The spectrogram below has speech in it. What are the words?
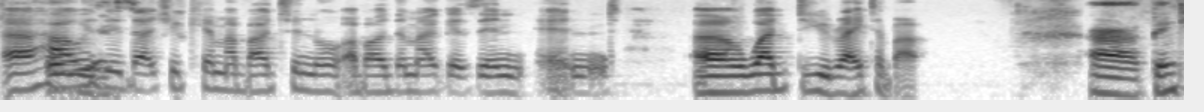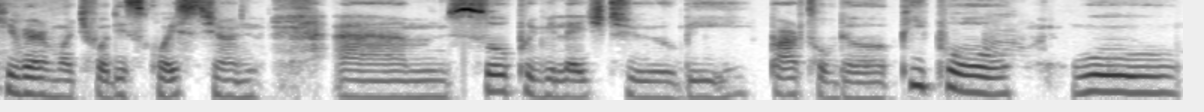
Uh, how oh, yes. is it that you came about to know about the magazine and uh, what do you write about? Uh, thank you very much for this question. I'm so privileged to be part of the people who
